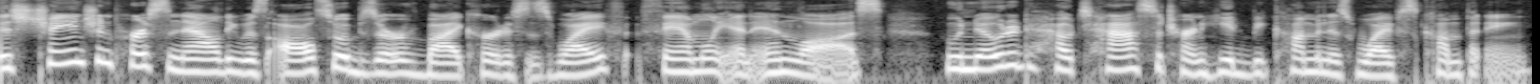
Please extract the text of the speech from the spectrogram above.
This change in personality was also observed by Curtis's wife, family, and in laws, who noted how taciturn he had become in his wife's company.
